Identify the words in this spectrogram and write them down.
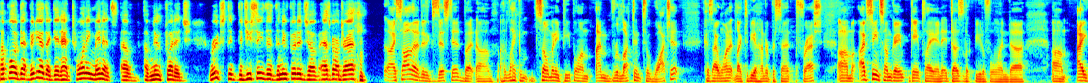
upload that video they did had 20 minutes of, of new footage. Roots, did, did you see the, the new footage of Asgard's Wrath? I saw that it existed, but um, like so many people, I'm I'm reluctant to watch it because I want it like to be 100% fresh. Um, I've seen some game gameplay and it does look beautiful, and uh, um, I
